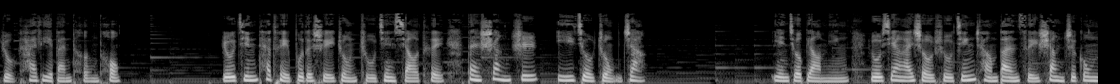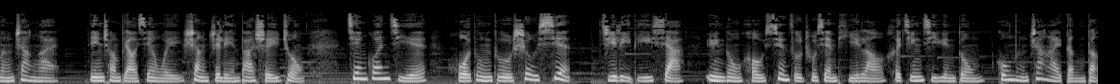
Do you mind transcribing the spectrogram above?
如开裂般疼痛。如今他腿部的水肿逐渐消退，但上肢依旧肿胀。研究表明，乳腺癌手术经常伴随上肢功能障碍，临床表现为上肢淋巴水肿、肩关节活动度受限、肌力低下、运动后迅速出现疲劳和经济运动功能障碍等等，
